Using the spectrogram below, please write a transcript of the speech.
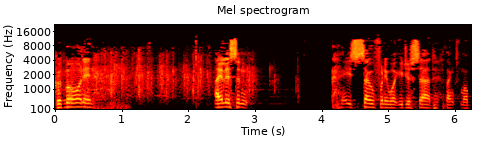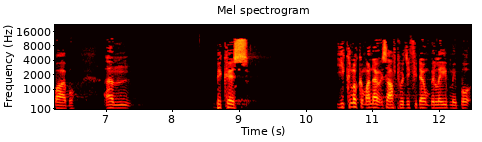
Good morning. Hey, listen, it's so funny what you just said. Thanks for my Bible. Um, because you can look at my notes afterwards if you don't believe me, but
